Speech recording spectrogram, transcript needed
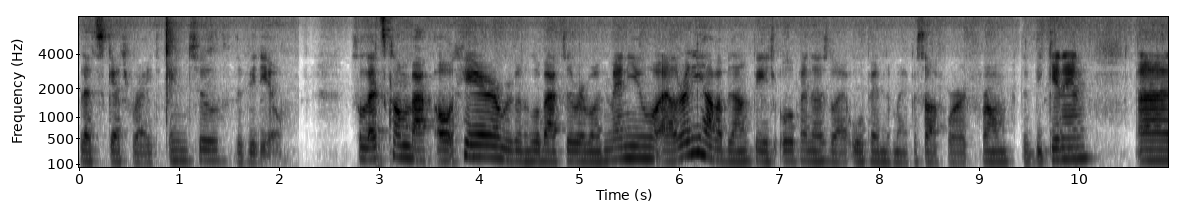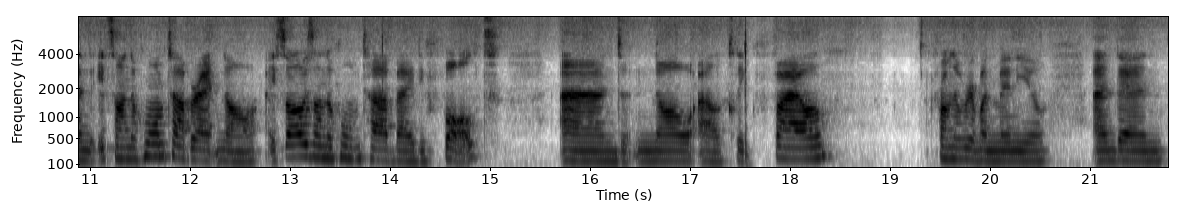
let's get right into the video. So let's come back out here. We're going to go back to the ribbon menu. I already have a blank page open as though I opened Microsoft Word from the beginning. And it's on the home tab right now. It's always on the home tab by default and now I'll click file from the ribbon menu and then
